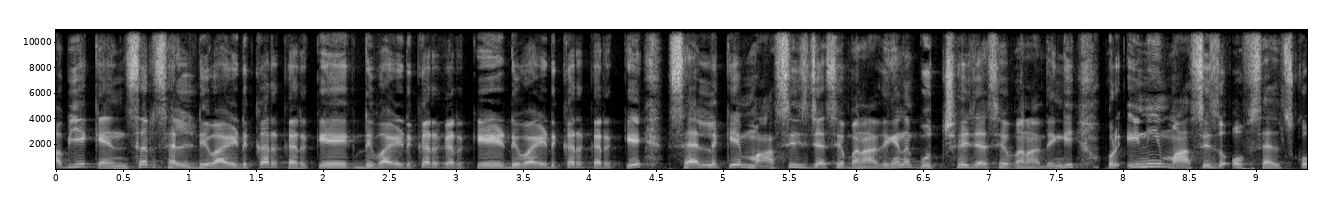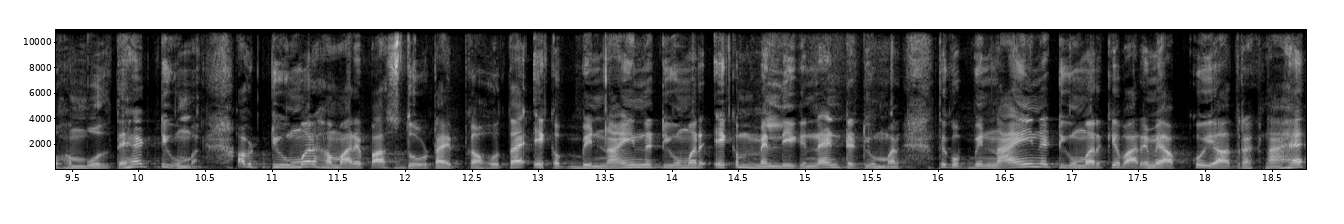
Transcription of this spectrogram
अब ये कैंसर सेल डिवाइड कर करके डिवाइड कर करके डिवाइड कर करके सेल के मासिस जैसे बना देंगे। ना, गुच्छे जैसे बना देंगी और इन्हीं मासिस ऑफ़ सेल्स को हम बोलते हैं ट्यूमर अब ट्यूमर हमारे पास दो टाइप का होता है, एक बिनाइन ट्यूमर एक मेलिग्नेंट ट्यूमर देखो बिनाइन ट्यूमर के बारे में आपको याद रखना है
